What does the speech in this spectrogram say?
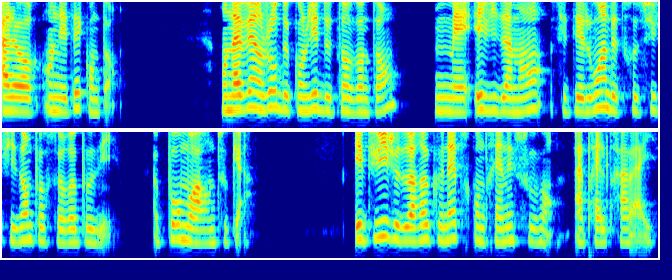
Alors on était content. On avait un jour de congé de temps en temps, mais évidemment, c'était loin d'être suffisant pour se reposer. Pour moi, en tout cas. Et puis, je dois reconnaître qu'on traînait souvent, après le travail.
